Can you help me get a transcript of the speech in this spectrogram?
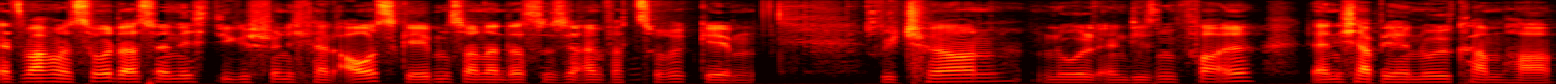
jetzt machen wir es so, dass wir nicht die Geschwindigkeit ausgeben, sondern dass wir sie einfach zurückgeben. Return 0 in diesem Fall, denn ich habe hier 0 kmh.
